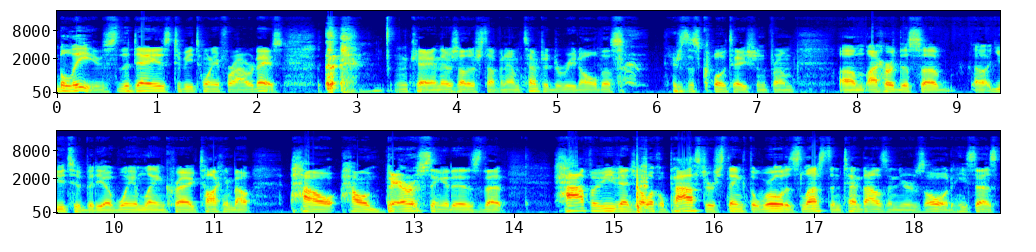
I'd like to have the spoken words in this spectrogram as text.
believes the day is to be 24 hour days. okay, and there's other stuff, and I'm tempted to read all this. there's this quotation from, um, I heard this uh, uh, YouTube video of William Lane Craig talking about how how embarrassing it is that half of evangelical pastors think the world is less than 10,000 years old. He says,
